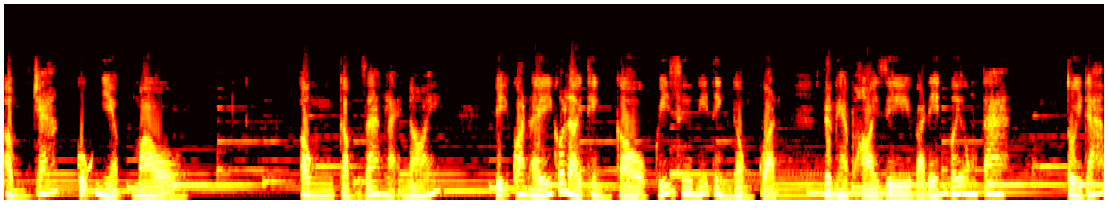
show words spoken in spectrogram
Âm trác cũng nhiệm màu. Ông Cẩm Giang lại nói, Vị quan ấy có lời thỉnh cầu Quý sư nghĩ tình đồng quận, Đừng hẹp hòi gì và đến với ông ta. Tôi đáp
